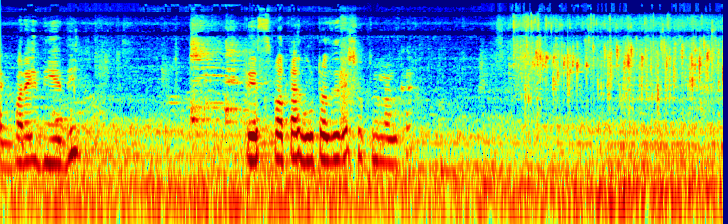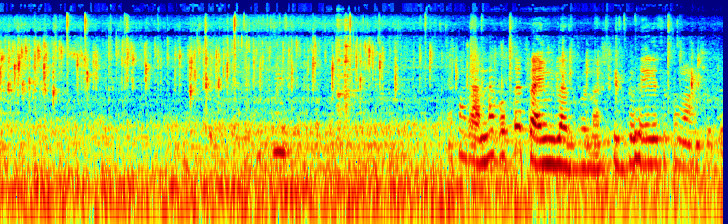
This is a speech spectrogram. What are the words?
একবারেই দিয়ে দিই। তেজপাতা গোটা জিরে শুকনো লঙ্কা। রান্না করতে টাইম লাগবে না সিদ্ধ হয়ে গেছে তো মাংসটা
